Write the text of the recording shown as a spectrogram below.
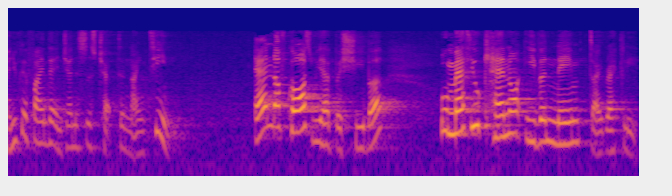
And you can find that in Genesis chapter 19. And of course, we have Bathsheba, who Matthew cannot even name directly.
